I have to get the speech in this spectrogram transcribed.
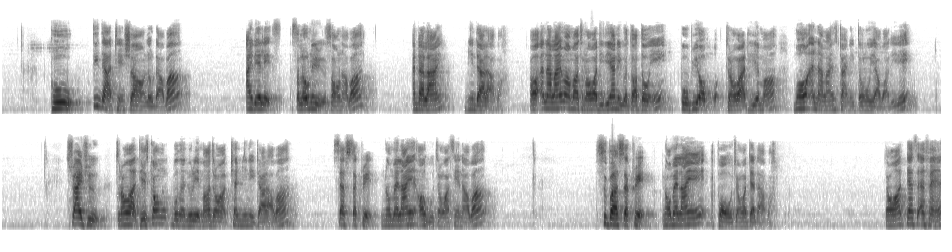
။ဘို့တိတာထင်ရှားအောင်လုပ်တာပါ။ idealist စလုံးလေးတွေကိုစောင်းတာပါ underline မြင်တာတာပါအော် underline မှာမှကျွန်တော်ကဒီထဲကနေပြီးတော့တော့ရင်ပို့ပြီးတော့ကျွန်တော်ကဒီထဲမှာ more underline style တွေတုံးလို့ရပါသေးတယ် strike through ကျွန်တော်က discount ပုံစံမျိုးတွေမှာကျွန်တော်ကဖြတ်မြင်နေထားတာပါ self secret normal line အောက်ကိုကျွန်တော်ကဆင်းတာပါ super secret normal line ရဲ့အပေါ်ကိုကျွန်တော်ကတက်တာပါကျွန်တော်က test fn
